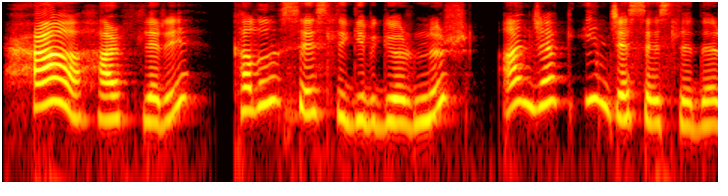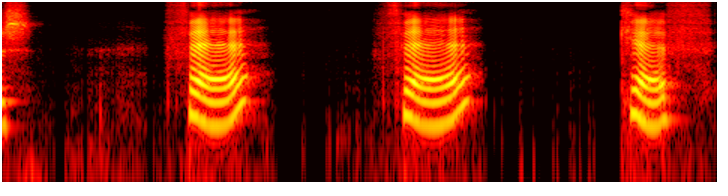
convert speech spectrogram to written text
Ha harfleri kalın sesli gibi görünür ancak ince seslidir. F, F, kef,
